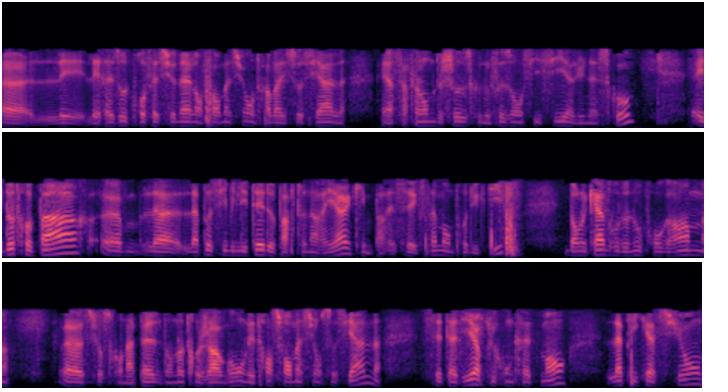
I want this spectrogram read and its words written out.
euh, les, les, réseaux de professionnels en formation au travail social et un certain nombre de choses que nous faisons ici à l'UNESCO, et d'autre part, la, la, possibilité de partenariat qui me paraissait extrêmement productif dans le cadre de nos programmes sur ce qu'on appelle dans notre jargon les transformations sociales, c'est-à-dire plus concrètement l'application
